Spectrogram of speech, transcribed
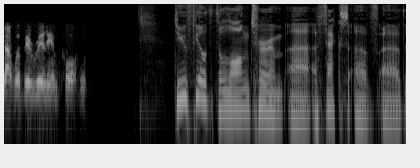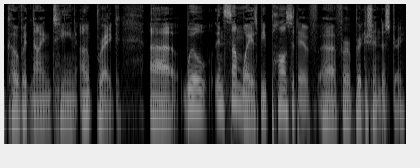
that will be really important. Do you feel that the long term uh, effects of uh, the COVID 19 outbreak uh, will, in some ways, be positive uh, for British industry?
